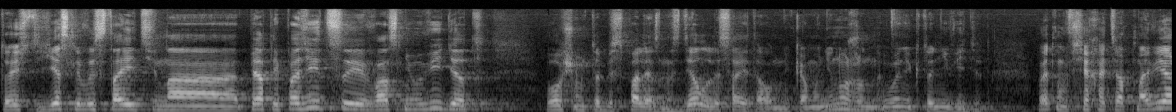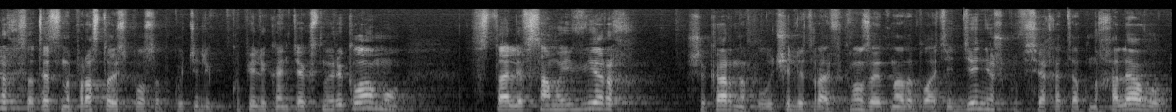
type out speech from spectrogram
То есть, если вы стоите на пятой позиции, вас не увидят, в общем-то, бесполезно. Сделали сайт, а он никому не нужен, его никто не видит. Поэтому все хотят наверх, соответственно, простой способ. Купили, купили контекстную рекламу, встали в самый верх, шикарно получили трафик. Но за это надо платить денежку, все хотят на халяву.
